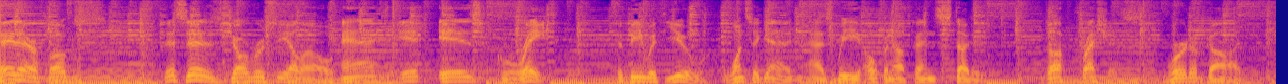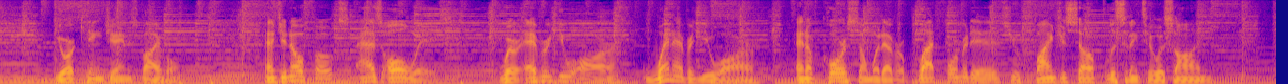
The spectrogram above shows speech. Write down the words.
Hey there, folks. This is Joe Rusiello, and it is great to be with you once again as we open up and study the precious Word of God, your King James Bible. And you know, folks, as always, wherever you are, whenever you are, and of course on whatever platform it is you find yourself listening to us on,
